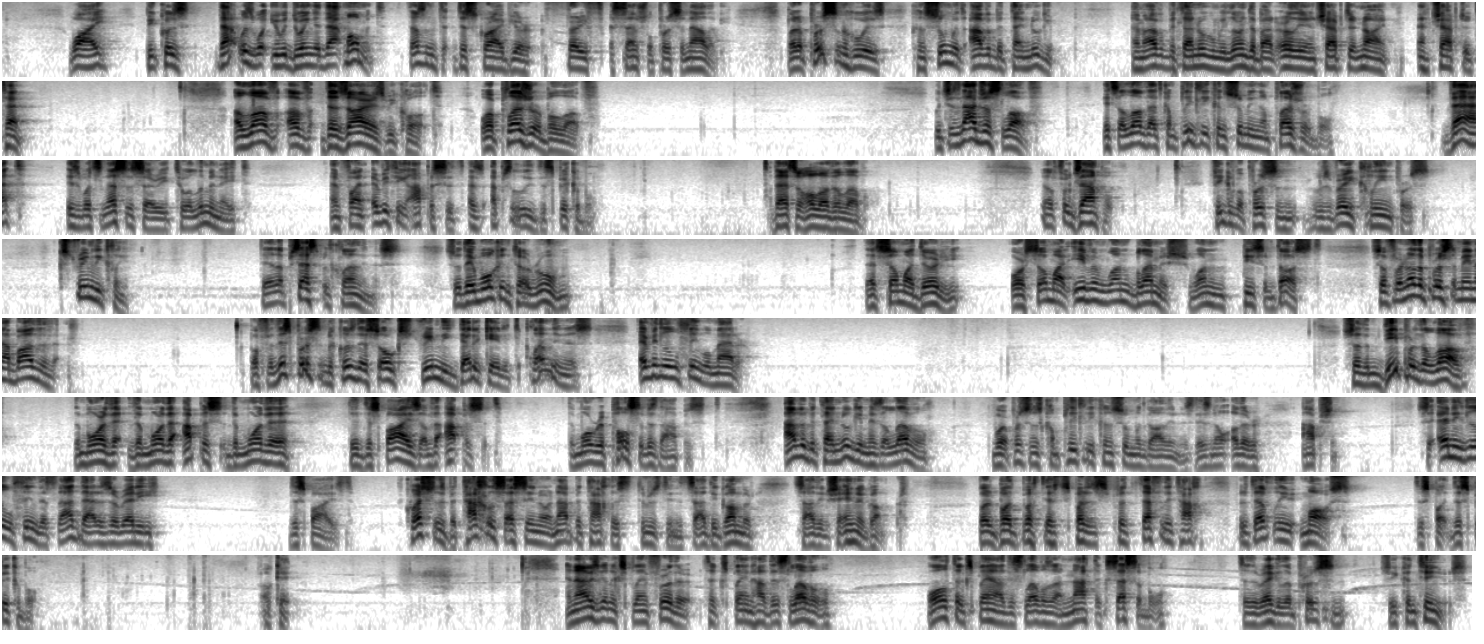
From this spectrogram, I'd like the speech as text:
Why? Because that was what you were doing at that moment. It doesn't describe your very essential personality. But a person who is consumed with Ava B'Tainugim, and Ava we learned about earlier in chapter 9 and chapter 10. A love of desires, we call it, or pleasurable love. Which is not just love, it's a love that's completely consuming and pleasurable. That is what's necessary to eliminate and find everything opposite as absolutely despicable. That's a whole other level. Know, for example, think of a person who's a very clean person, extremely clean. They're obsessed with cleanliness. So they walk into a room that's somewhat dirty, or somewhat even one blemish, one piece of dust. So for another person, it may not bother them. But for this person, because they're so extremely dedicated to cleanliness, every little thing will matter. So the deeper the love, the more the, the more the opposite, the more the, the despise of the opposite, the more repulsive is the opposite. Avi is a level where a person is completely consumed with godliness. There's no other option. So any little thing that's not that is already despised. The question is betachlis asin or not betachlis trustin. It's tzadik gomer, tzadik gomer. But but but it's but it's, but definitely tach, but definitely mos, despicable. Okay. And now he's going to explain further to explain how this level, all to explain how these levels are not accessible to the regular person. So he continues.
